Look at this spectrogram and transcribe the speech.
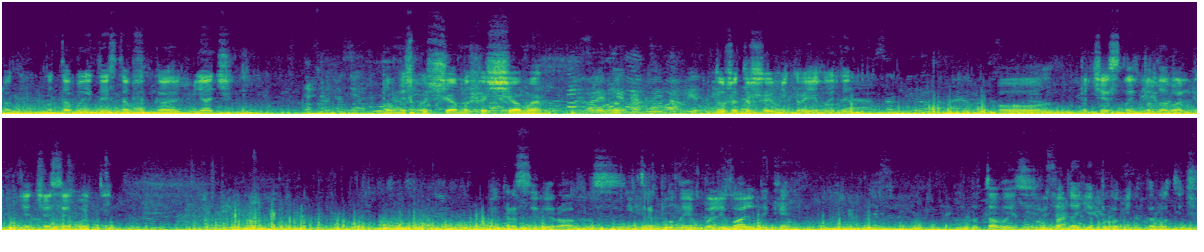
Так, Кутовий десь там шукають м'яч поміж кущами хащами. Ну, дуже душевні краєвиди. О, почесний подавальник м'яча сьогодні. Красивий ракурс. І трибуни, і вболівальники. І подає промінь коротич.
